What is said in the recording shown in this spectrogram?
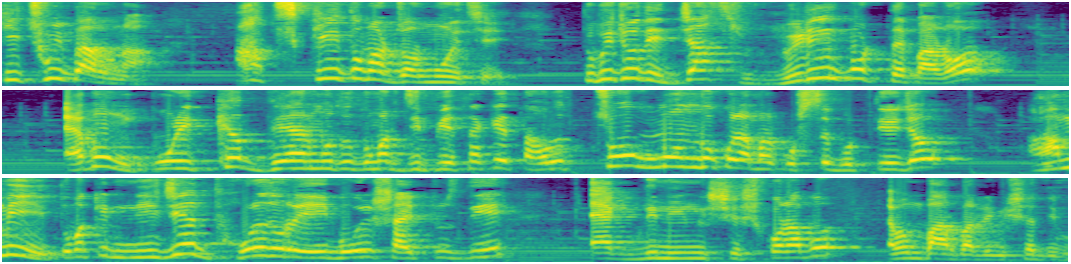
কিছুই পারো না, আজকেই তোমার জন্ম হয়েছে। তুমি যদি জাস্ট রিডিং পড়তে পারো এবং পরীক্ষা দেওয়ার মতো তোমার জিপিএ থাকে, তাহলে চোখ বন্ধ করে আমার কোর্সে ভর্তি হয়ে যাও। আমি তোমাকে নিজে ধরে ধরে এই বইয়ের সাইট্রুস দিয়ে একদিন ইংলিশ শেষ করাবো এবং বারবার রিভিশন দিব।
